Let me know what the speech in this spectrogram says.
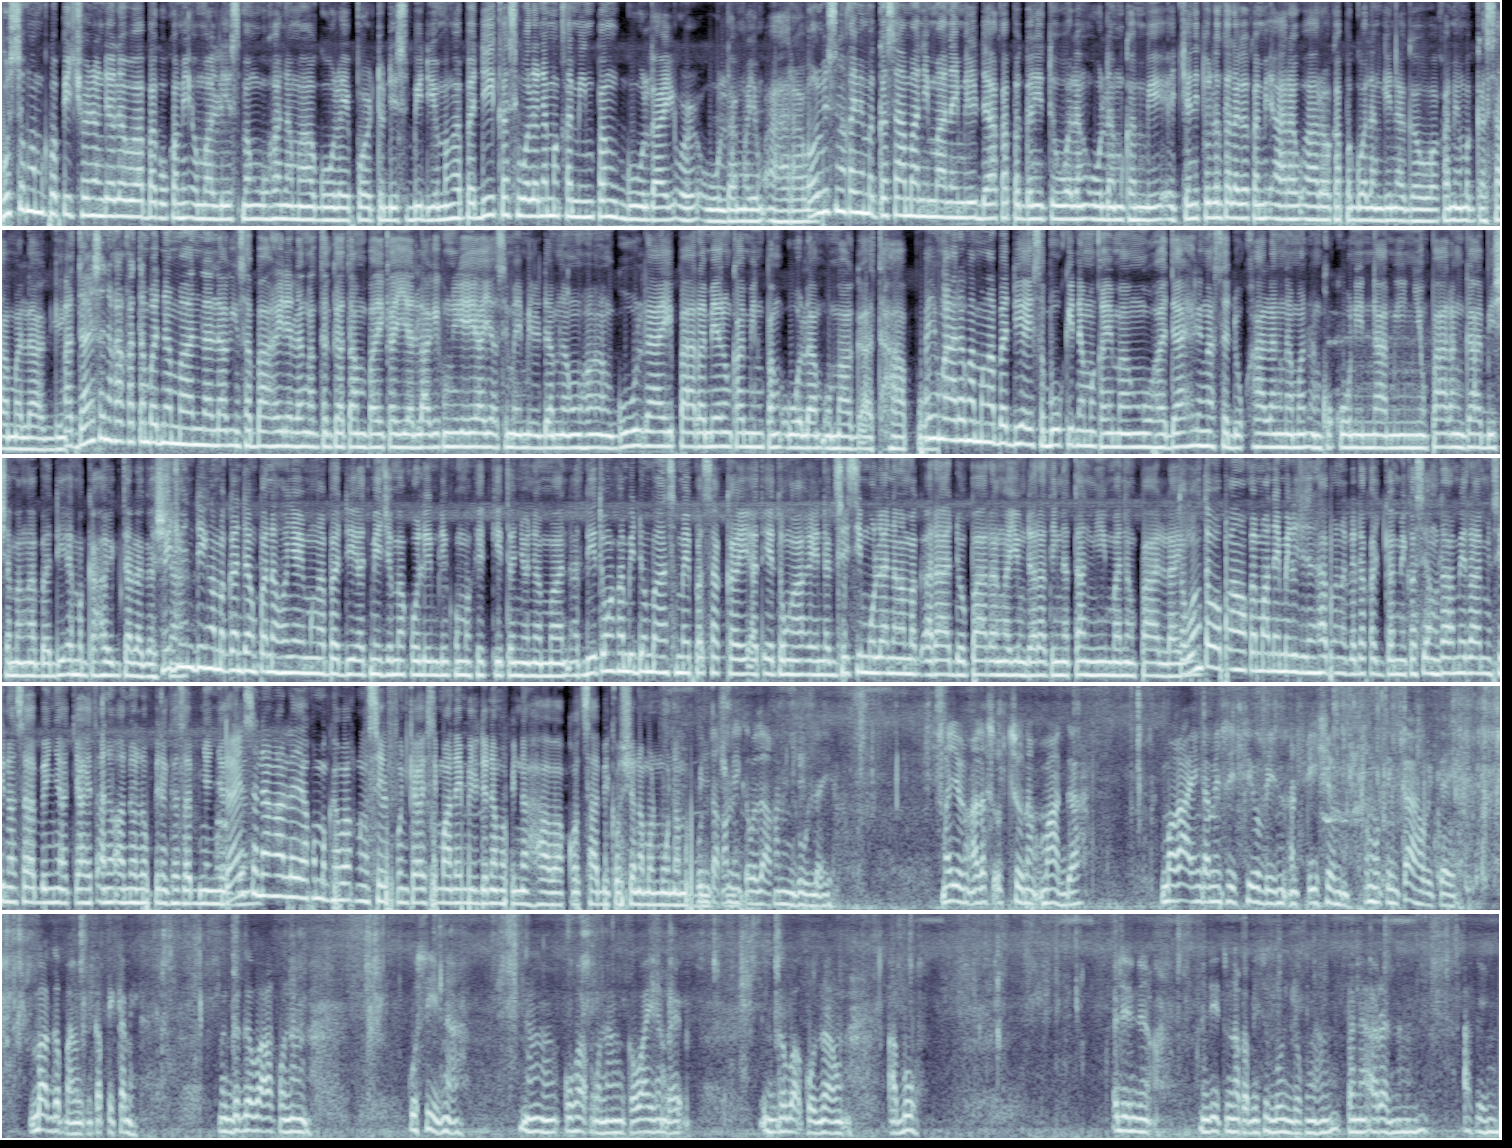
Gusto nga magpa-picture ng dalawa bago kami umalis manguha ng mga gulay for today's video mga badi kasi wala naman kaming pang gulay or ulam ngayong araw. Always nga kami magkasama ni Manay Milda kapag ganito walang ulam kami at ganito lang talaga kami araw-araw kapag walang ginagawa kami magkasama lagi. At dahil sa nakakatambad naman na laging sa bahay na lang ang tagtatambay kaya lagi kong niyayaya si May Milda ng ng gulay para meron kaming pang ulam umaga at hapon. Ngayong araw nga mga badi ay sa bukid naman kami manguha dahil nga sa dukha lang naman ang kukunin namin yung parang gabi siya mga badi ay magkahawig talaga siya. Medyo hindi nga magandang panahon niya yung mga badi at medyo makulimlim kung makikita nyo naman. At dito nga kami dumaan sa may pasakay at ito nga ay nagsisimula na nga mag-arado para ngayong darating na taniman ng palay. Tawang-tawa pa ako kay Manay Melody habang naglalakad kami kasi ang dami-raming sinasabi niya at kahit ano-ano lang pinagsasabi niya niya. Dahil sa nangalay ako maghawak ng cellphone kaya si Manay Melody naman pinahawak ko at sabi ko siya naman muna mag Punta kami, wala kaming gulay. Ngayon, alas 8 ng umaga, makain kami si Siobin at Tishon. Kamuting kahoy kay baga pa, nagkape kami. Maggagawa ako ng kusina. Nang kuha ko ng kawayan kay gawa ko ng abo. Adin na, nandito na kami sa bundok ng panaaran ng aking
